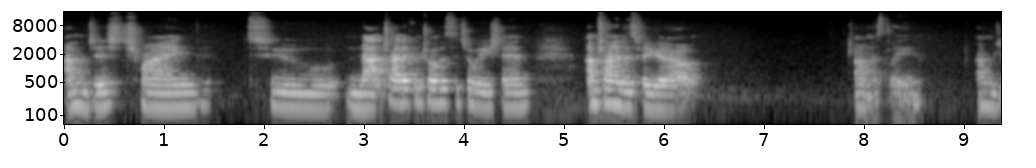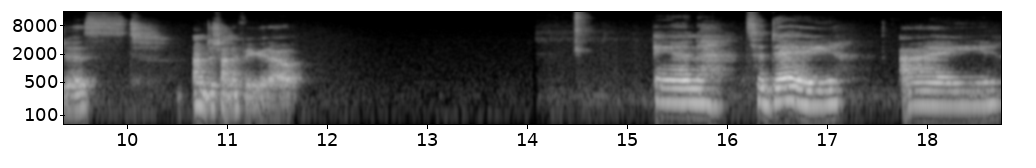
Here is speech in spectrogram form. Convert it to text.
I'm just trying to not try to control the situation. I'm trying to just figure it out. Honestly. I'm just I'm just trying to figure it out. And today I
